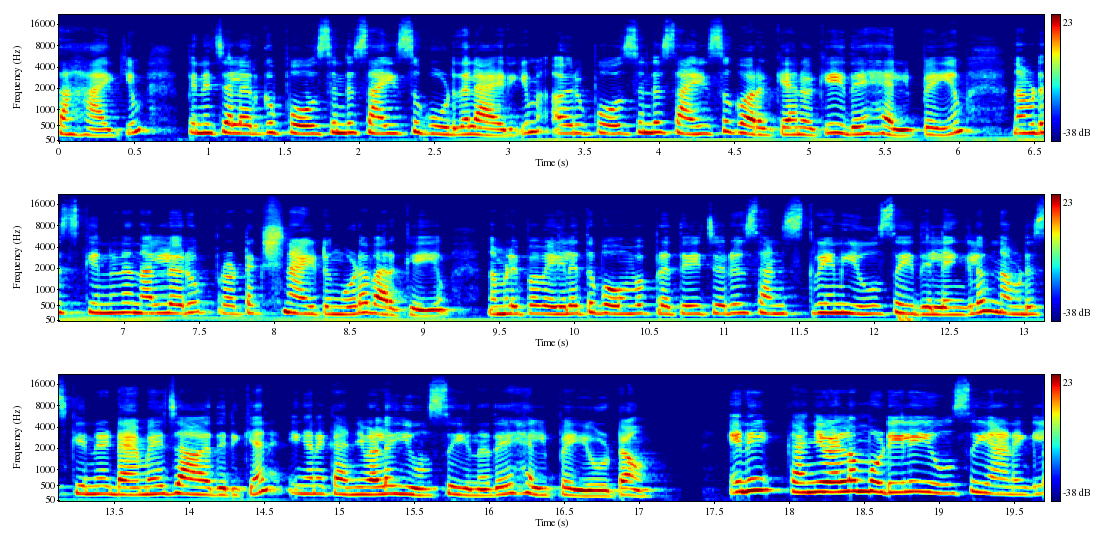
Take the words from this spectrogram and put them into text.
സഹായിക്കും. പിന്നെ ചിലർക്ക് പോസിന്റെ സൈസ് കൂടുതലായിരിക്കും. ആ ഒരു പോസിന്റെ സൈസ് കുറയ്ക്കാനൊക്കെ ഇത് ഹെൽപ്പ് ചെയ്യും. നമ്മുടെ സ്കിന്നിന് നല്ലൊരു പ്രൊട്ടക്ഷൻ ആയിട്ടും കൂടെ വർക്ക് ചെയ്യും. നമ്മളിപ്പോൾ വെയിലത്ത് പോകുമ്പോൾ പ്രത്യേകിച്ച് ഒരു സൺസ്ക്രീൻ യൂസ് ചെയ്തില്ലെങ്കിലും നമ്മുടെ സ്കിന്ന് ഡാമേജ് ആവാതിരിക്കാൻ ഇങ്ങനെ കഞ്ഞിവെള്ളം യൂസ് ചെയ്യുന്നത് ഹെൽപ്പ് ചെയ്യും കേട്ടോ ഇനി കഞ്ഞിവെള്ളം മുടിയിൽ യൂസ് ചെയ്യുകയാണെങ്കിൽ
